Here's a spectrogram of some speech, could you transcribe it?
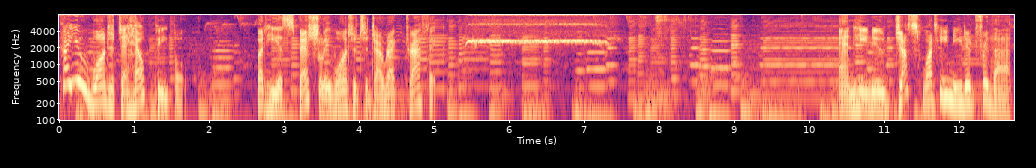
Caillou wanted to help people, but he especially wanted to direct traffic. And he knew just what he needed for that.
